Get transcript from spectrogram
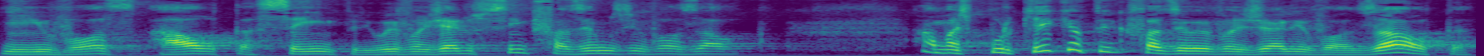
E em voz alta sempre. O Evangelho sempre fazemos em voz alta. Ah, mas por que, que eu tenho que fazer o Evangelho em voz alta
